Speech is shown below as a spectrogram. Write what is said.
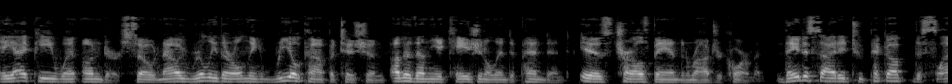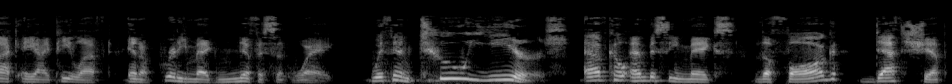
AIP went under, so now really their only real competition, other than the occasional independent, is Charles Band and Roger Corman. They decided to pick up the slack AIP left in a pretty magnificent way. Within two years, Avco Embassy makes The Fog, Death Ship,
